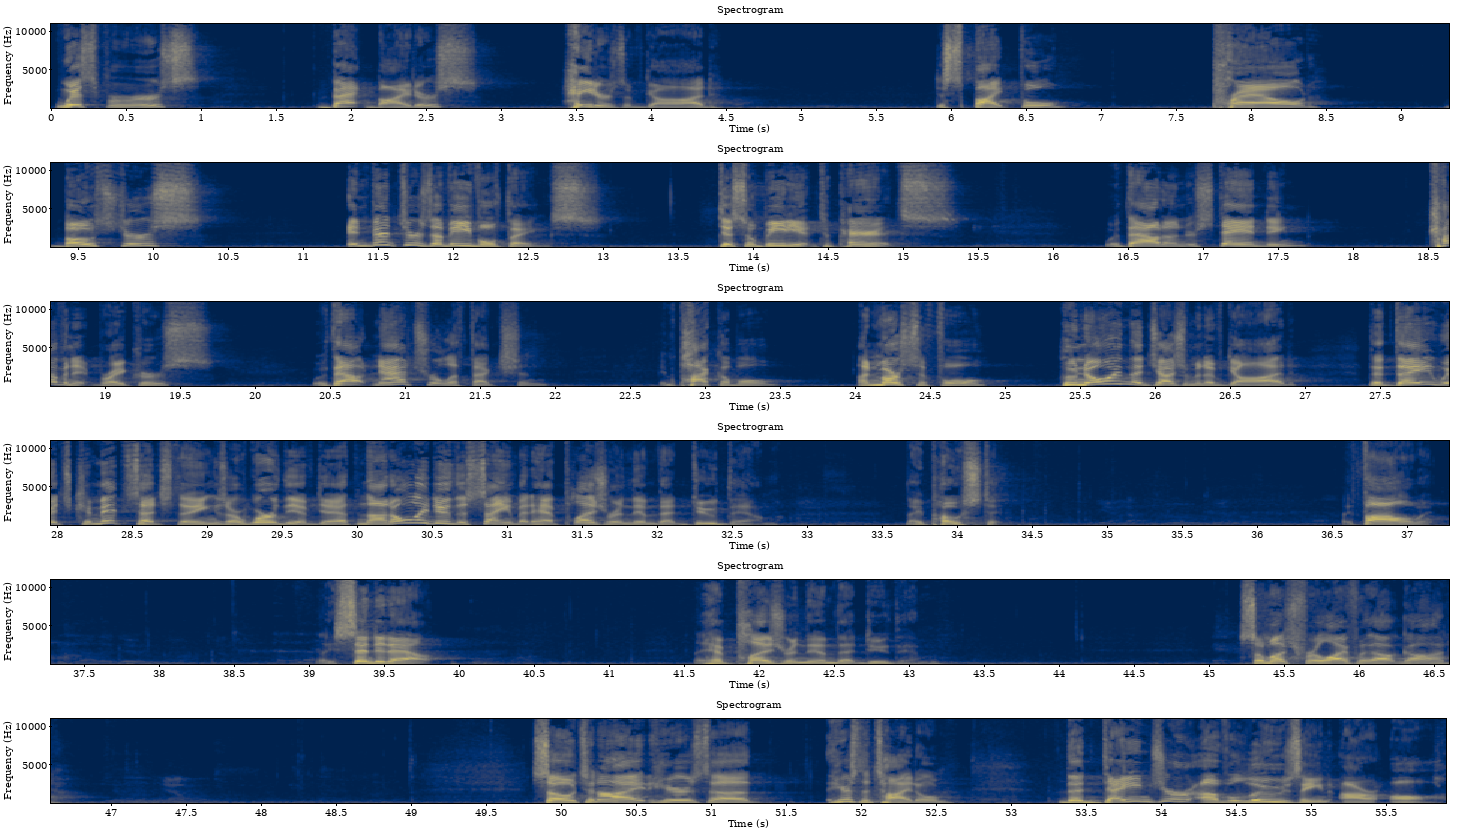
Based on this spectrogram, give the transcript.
whisperers, backbiters, haters of God, despiteful, proud, boasters, inventors of evil things, disobedient to parents, without understanding, covenant breakers, without natural affection, implacable, unmerciful, who knowing the judgment of God, that they which commit such things are worthy of death, not only do the same, but have pleasure in them that do them. They post it, they follow it, they send it out. Have pleasure in them that do them. So much for life without God. So tonight, here's, uh, here's the title The Danger of Losing Our Awe.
